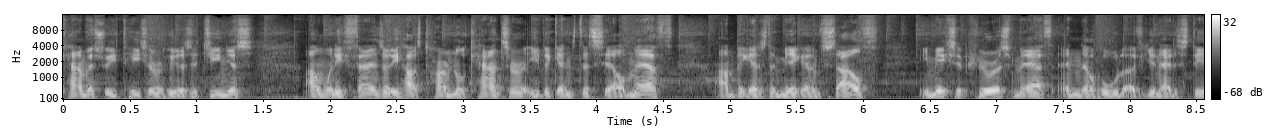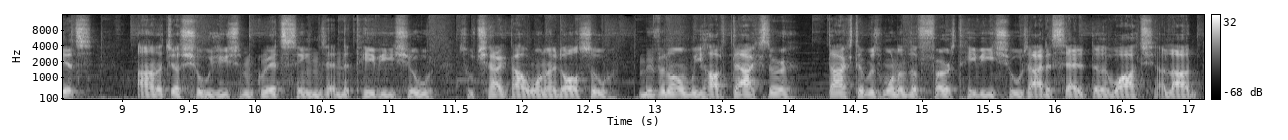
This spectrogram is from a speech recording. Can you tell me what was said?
chemistry teacher who is a genius. And when he finds out he has terminal cancer, he begins to sell meth and begins to make it himself. He makes the purest meth in the whole of the United States and it just shows you some great scenes in the TV show, so check that one out also. Moving on, we have Dexter. Dexter was one of the first TV shows I decided to watch a lot,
